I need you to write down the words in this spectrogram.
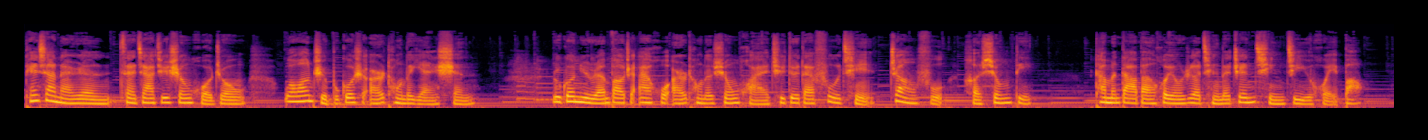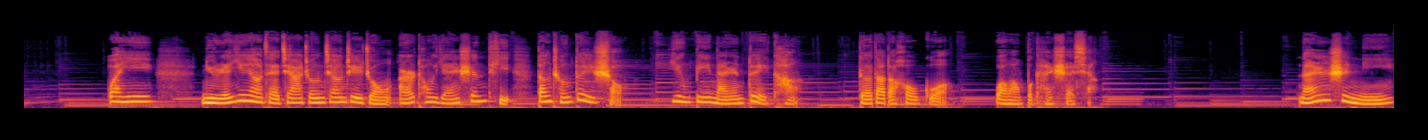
天下男人在家居生活中，往往只不过是儿童的眼神。如果女人抱着爱护儿童的胸怀去对待父亲、丈夫和兄弟，他们大半会用热情的真情给予回报。万一，女人硬要在家中将这种儿童延伸体当成对手，硬逼男人对抗，得到的后果往往不堪设想。男人是泥，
